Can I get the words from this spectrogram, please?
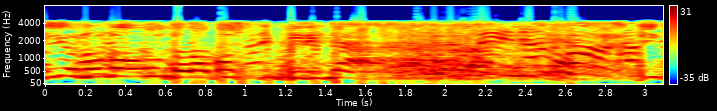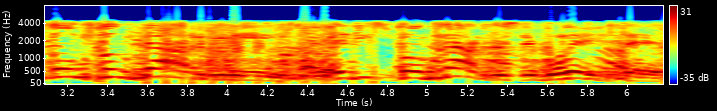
Io non ho avuto la possibilità di confrontarmi e di scontrarmi, se volete,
